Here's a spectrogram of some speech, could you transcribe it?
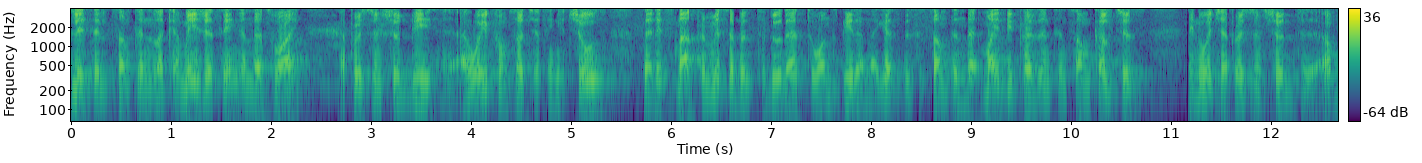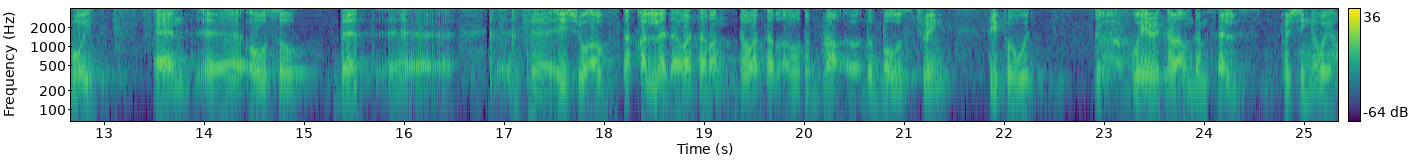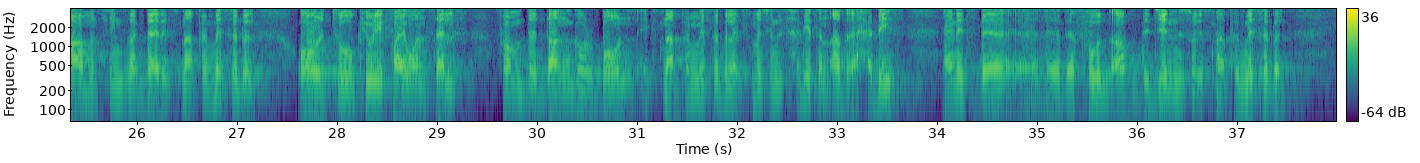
little, something like a major thing, and that's why a person should be away from such a thing. It shows that it's not permissible to do that to one's beard, and I guess this is something that might be present in some cultures in which a person should uh, avoid, and uh, also that uh, the issue of taqallada wataran, the water or the, bra- or the bowstring, people would wear it around themselves, pushing away harm and things like that. It's not permissible. Or to purify oneself from the dung or bone, it's not permissible. It's mentioned in this hadith and other hadiths, and it's the, uh, the, the food of the jinn, so it's not permissible.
